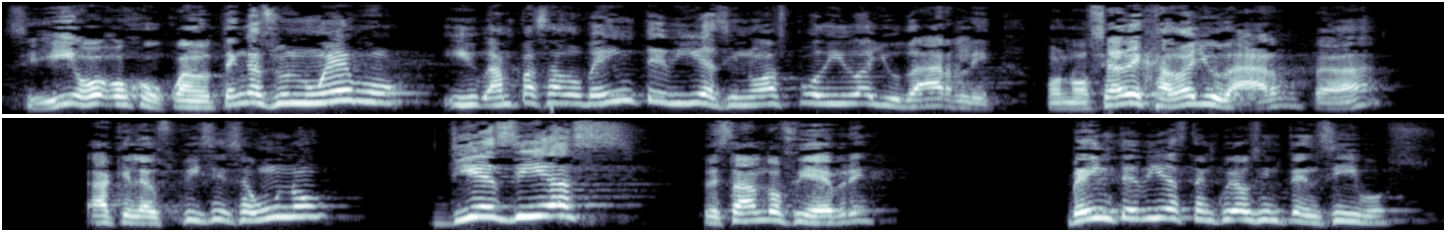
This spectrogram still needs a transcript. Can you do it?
Sí, ojo, cuando tengas un nuevo y han pasado 20 días y no has podido ayudarle o no se ha dejado ayudar, ¿verdad? A que le auspicies a uno, 10 días le está dando fiebre, 20 días está en cuidados intensivos,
